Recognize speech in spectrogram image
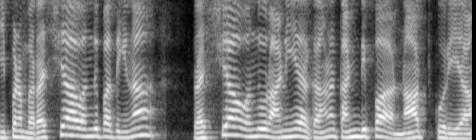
இப்போ நம்ம ரஷ்யா வந்து பார்த்திங்கன்னா ரஷ்யா வந்து ஒரு அணியாக இருக்காங்கன்னா கண்டிப்பாக நார்த் கொரியா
